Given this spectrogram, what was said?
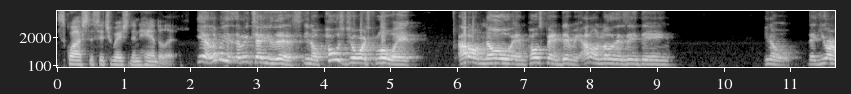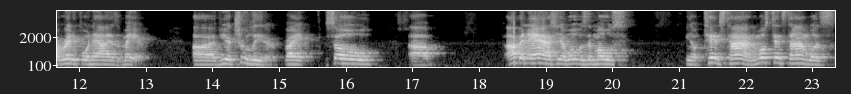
squash the situation and handle it? Yeah, let me let me tell you this. You know, post George Floyd, I don't know, and post pandemic, I don't know there's anything you know, that you aren't ready for now as a mayor. Uh, if you're a true leader, right? So uh, I've been asked, you know, what was the most, you know, tense time? The most tense time was,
